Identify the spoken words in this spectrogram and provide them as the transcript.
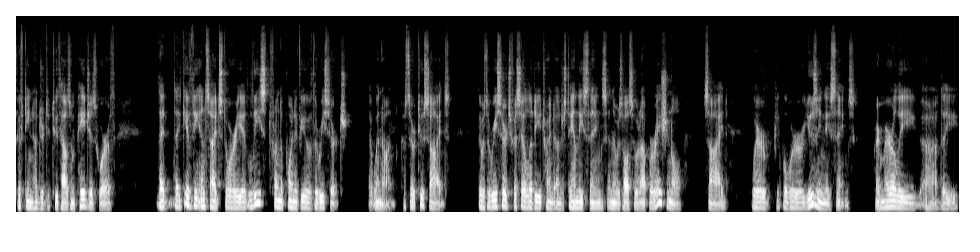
1,500 to 2,000 pages worth that, that give the inside story, at least from the point of view of the research that went on, because there are two sides. There was a research facility trying to understand these things, and there was also an operational side where people were using these things, primarily uh, the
